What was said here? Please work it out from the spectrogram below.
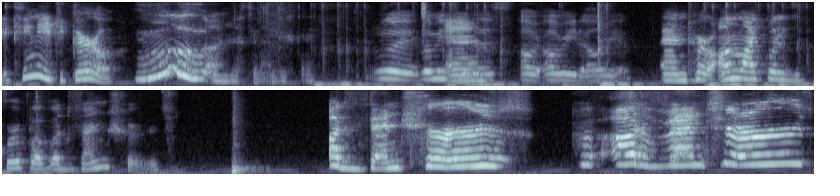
A teenage girl. Woo! I'm just kidding. I'm just kidding. Wait, let me And- see this. I'll, I'll read it. I'll read it. and her unlikely group of adventures. Adventures? Adventures?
